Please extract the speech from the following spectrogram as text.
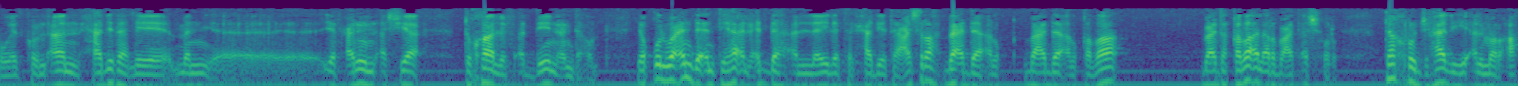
هو يذكر الآن حادثة لمن أه، يفعلون أشياء تخالف الدين عندهم. يقول وعند انتهاء العدة الليلة الحادية عشرة بعد بعد القضاء بعد قضاء الأربعة أشهر تخرج هذه المرأة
